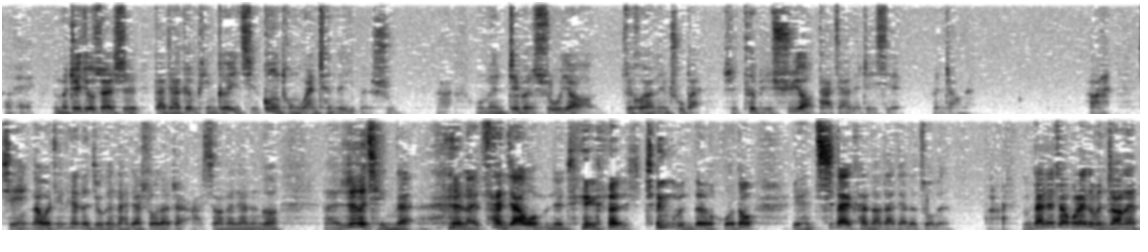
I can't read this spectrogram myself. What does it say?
OK，那么这就算是大家跟平哥一起共同完成的一本书啊。我们这本书要最后要能出版，是特别需要大家的这些文章的，好吧？行，那我今天呢就跟大家说到这儿啊，希望大家能够呃热情的 来参加我们的这个 征文的活动，也很期待看到大家的作文啊。那么大家交过来的文章呢，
